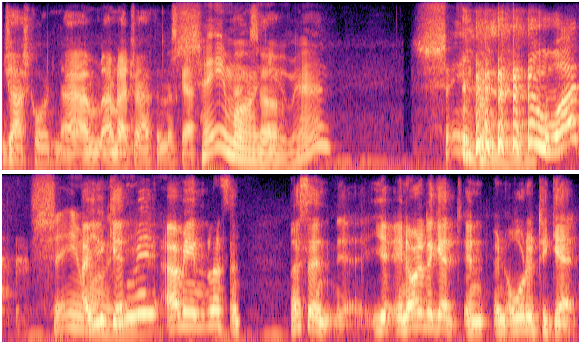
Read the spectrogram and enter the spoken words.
Josh Gordon. I, I'm I'm not drafting this guy. shame on So- you, man. Shame on you. what? Shame. Are you kidding me? I mean, listen, listen. In order to get in, in order to get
